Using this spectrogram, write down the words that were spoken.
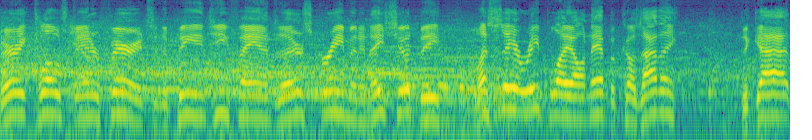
Very close to interference, and the PNG fans, they're screaming, and they should be. Let's see a replay on that because I think the guy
